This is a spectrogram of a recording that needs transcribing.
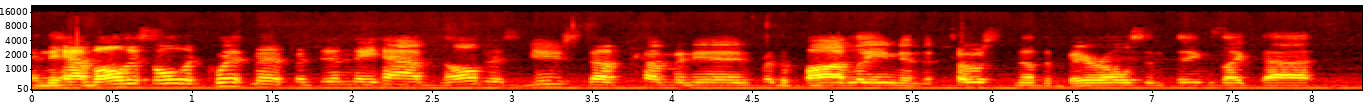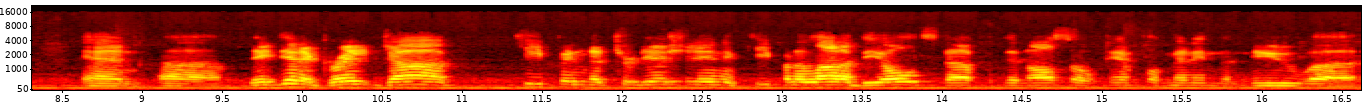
And they have all this old equipment, but then they have all this new stuff coming in for the bottling and the toasting of the barrels and things like that. And uh, they did a great job keeping the tradition and keeping a lot of the old stuff, but then also implementing the new uh,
